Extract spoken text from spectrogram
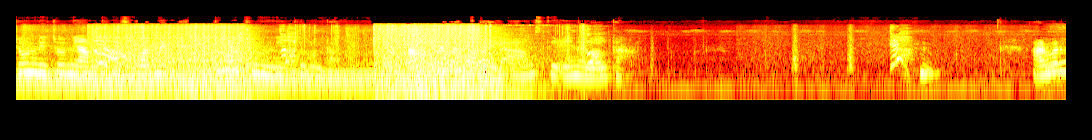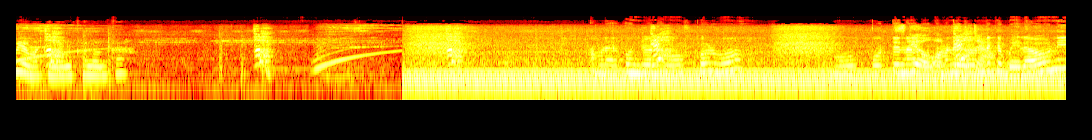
চুন্নি চুন্নি আমাদের স্কোয়াড মেট এত চুন্নি কি বলতাম এই নে ললকা। আর মারবি আমাকে ললকা ললকা? আমরা এখন জন্য মুভ করব। মুভ করতে না মানে এখান cooldown. থেকে নি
